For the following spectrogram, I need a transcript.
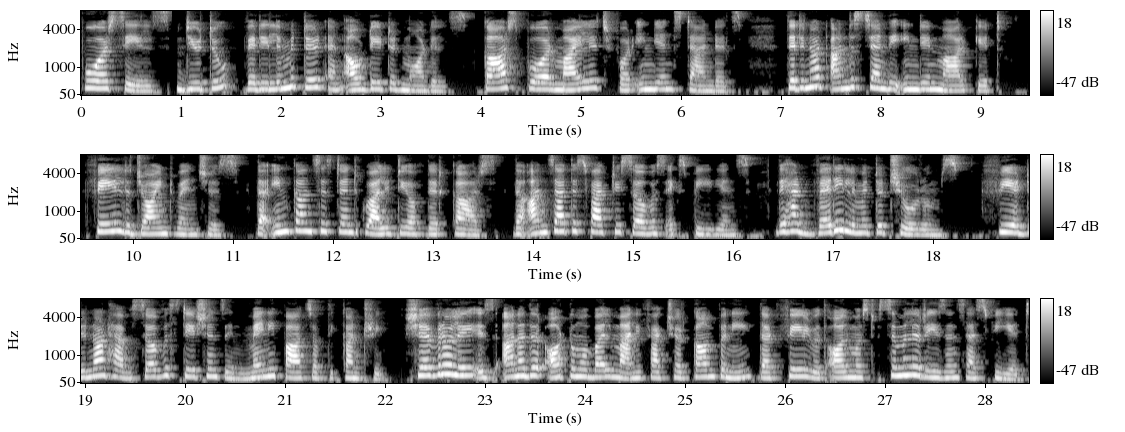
poor sales due to very limited and outdated models. Cars poor mileage for Indian standards. They did not understand the Indian market. Failed joint ventures, the inconsistent quality of their cars, the unsatisfactory service experience. They had very limited showrooms. Fiat did not have service stations in many parts of the country. Chevrolet is another automobile manufacturer company that failed with almost similar reasons as Fiat.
